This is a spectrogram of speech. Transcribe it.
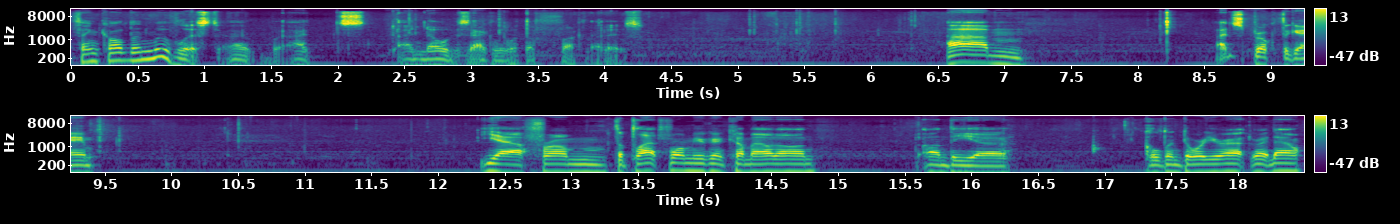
a thing called the move list. I, I, I know exactly what the fuck that is. Um, I just broke the game. Yeah, from the platform you're gonna come out on, on the uh, golden door you're at right now.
